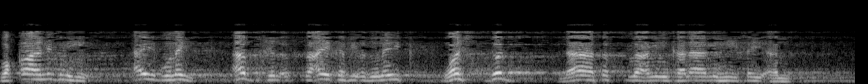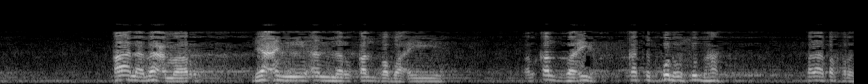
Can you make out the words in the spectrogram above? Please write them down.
وقال لابنه أي بني أدخل إصبعيك في أذنيك واشدد لا تسمع من كلامه شيئا. قال معمر يعني أن القلب ضعيف. القلب ضعيف قد تدخله شبهة فلا تخرج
